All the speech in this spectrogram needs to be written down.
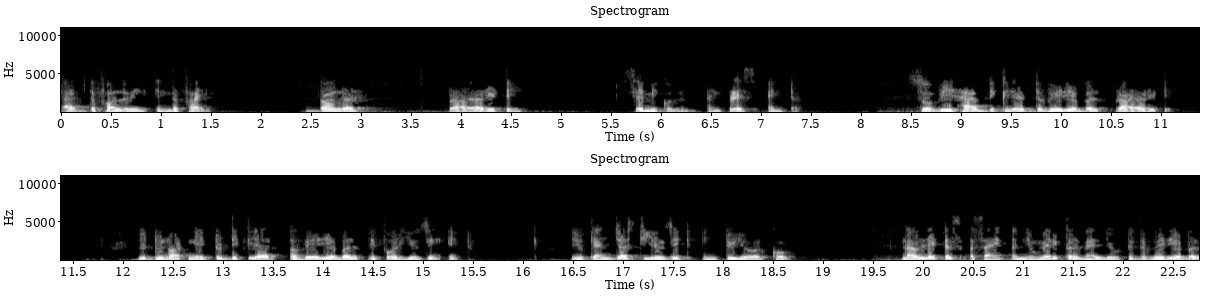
Type the following in the file. Dollar priority semicolon and press enter. So we have declared the variable priority. You do not need to declare a variable before using it. You can just use it into your code. Now let us assign a numerical value to the variable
